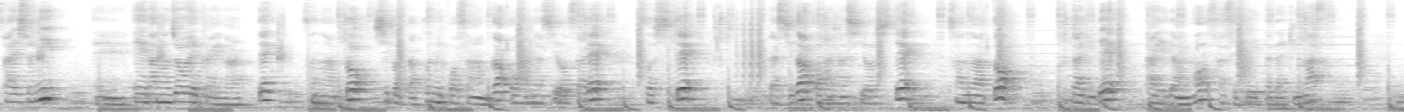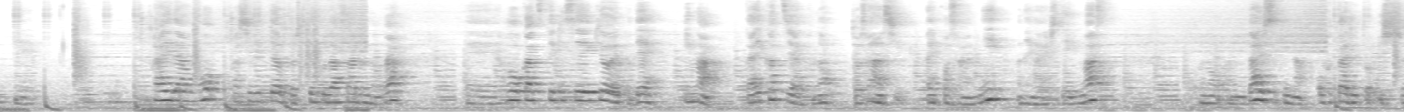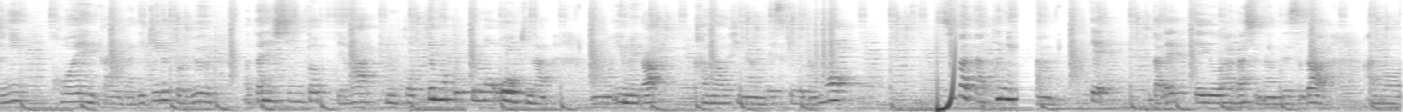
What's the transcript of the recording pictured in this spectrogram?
最初に、えー、映画の上映会があってその後柴田久美子さんがお話をされそして私がお話をしてその後2人で対談をさせていただきます、えー、対談をファシリテートしてくださるのが、えー、包括的性教育で今大活躍の助産師愛子さんにお願いしています。このあの大好きなお二人と一緒に講演会ができるという私にとってはとってもとっても大きなあの夢が叶う日なんですけれども柴田久美子さんって誰っていう話なんですが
